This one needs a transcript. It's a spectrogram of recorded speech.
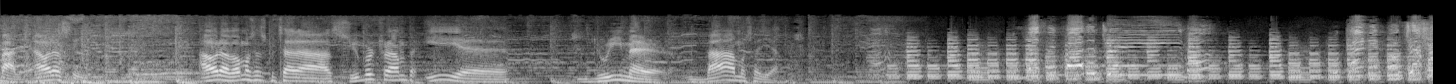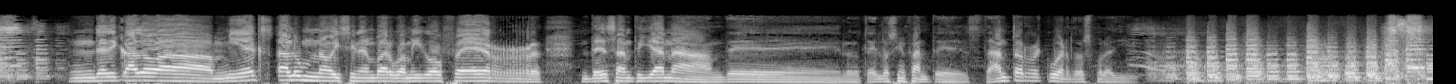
vale, ahora sí. Ahora vamos a escuchar a Supertramp y eh, Dreamer. Vamos allá. Dedicado a mi ex alumno y sin embargo amigo Fer de Santillana del Hotel Los Infantes. Tantos recuerdos por allí. I said,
